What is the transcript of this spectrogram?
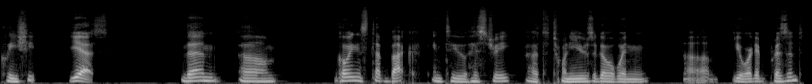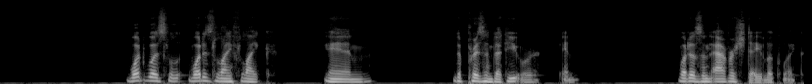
clean sheet. yes, Then, um, going a step back into history uh, to 20 years ago when uh, you were imprisoned, what was what is life like in the prison that you were in? What does an average day look like?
